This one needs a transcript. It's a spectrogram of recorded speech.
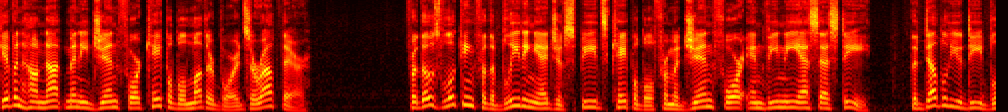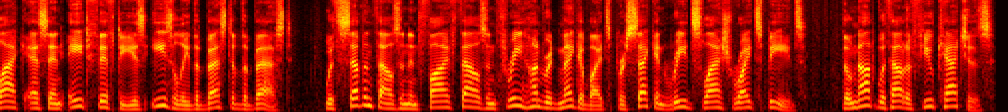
given how not many Gen 4 capable motherboards are out there. For those looking for the bleeding edge of speeds capable from a Gen 4 NVMe SSD, the WD Black SN850 is easily the best of the best, with 7000 and 5300 megabytes per second read-slash-write speeds, though not without a few catches.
